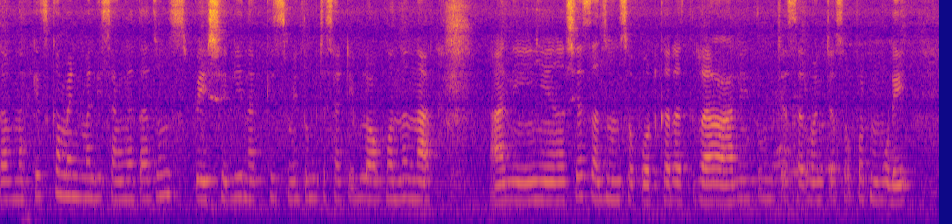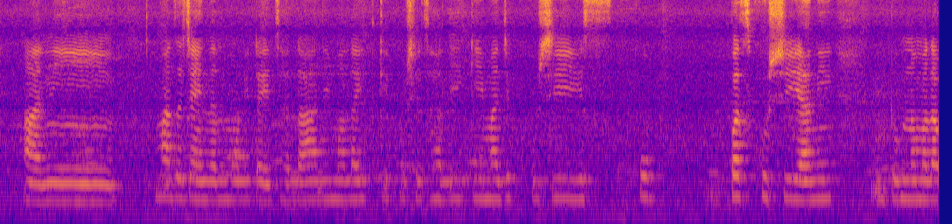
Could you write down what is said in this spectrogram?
तर नक्कीच कमेंटमध्ये सांगत अजून. स्पेशली नक्कीच मी तुमच्यासाठी ब्लॉग बनवणार. आणि असेच अजून सपोर्ट करत राहा आणि तुमच्या सर्वांच्या सपोर्टमुळे आणि माझं चॅनल मॉनिटाईज झाला आणि मला इतकी खुशी झाली की माझी खुशी खूप खूपच खुशी आणि यूट्यूबनं मला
